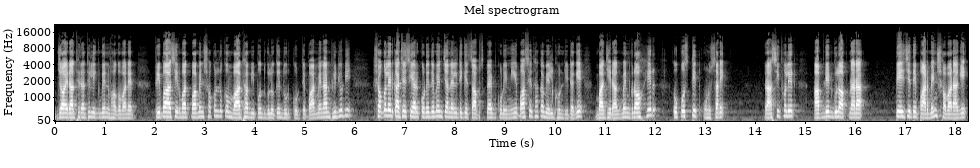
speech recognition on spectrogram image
জয় রাধে রাধে লিখবেন, ভগবানের কৃপা আশীর্বাদ পাবেন, সকল রকম বাধা বিপদগুলোকে দূর করতে পারবেন। আর ভিডিওটি সকলের কাছে শেয়ার করে দেবেন, চ্যানেলটিকে সাবস্ক্রাইব করে নিয়ে পাশে থাকা বেল ঘন্টিটাকে বাজিয়ে রাখবেন গ্রহের উপস্থিত অনুসারে। রাশিফলের আপডেটগুলো আপনারা পেয়ে যেতে পারবেন সবার আগে।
